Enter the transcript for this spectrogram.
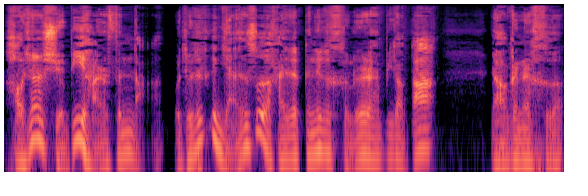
好像是雪碧还是芬达，我觉得这个颜色还是跟这个可乐还比较搭，然后跟那喝，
